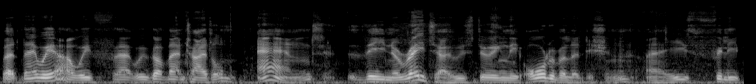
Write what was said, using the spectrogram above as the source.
But there we are, we've, uh, we've got that title. And the narrator who's doing the Audible edition, uh, he's Philippe,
